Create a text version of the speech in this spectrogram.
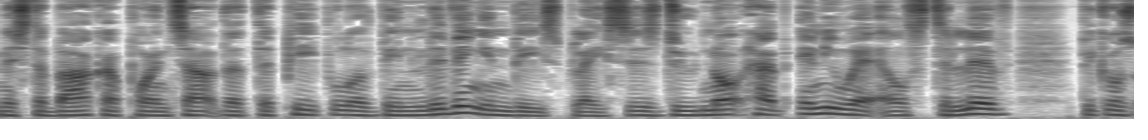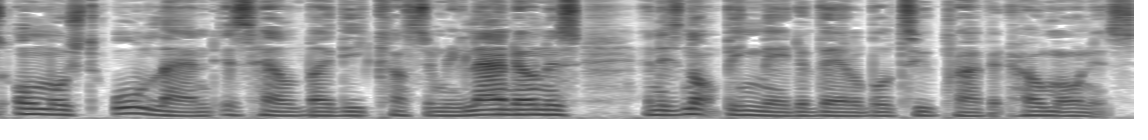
Mr. Barker points out that the people who have been living in these places do not have anywhere else to live because almost all land is held by the customary landowners and is not being made available to private homeowners.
